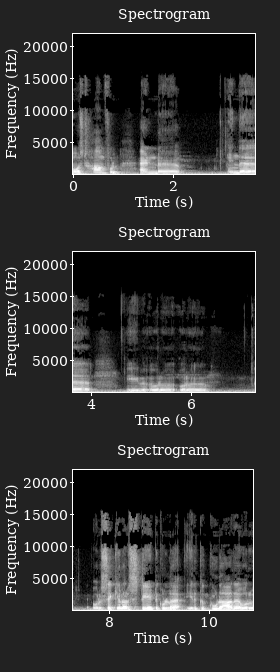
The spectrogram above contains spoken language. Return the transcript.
மோஸ்ட் ஹார்ம்ஃபுல் அண்டு இந்த ஒரு ஒரு ஒரு செக்யுலர் ஸ்டேட்டுக்குள்ள இருக்கக்கூடாத ஒரு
